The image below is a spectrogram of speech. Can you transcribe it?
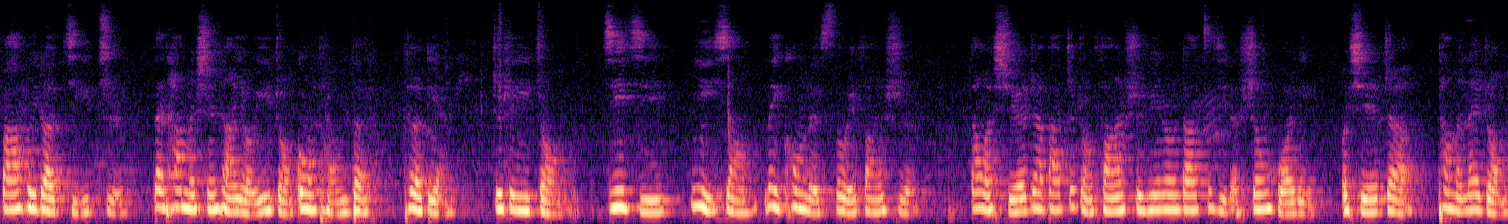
发挥到极致，在他们身上有一种共同的特点。就是一种积极逆向内控的思维方式。当我学着把这种方式运用到自己的生活里，我学着他们那种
